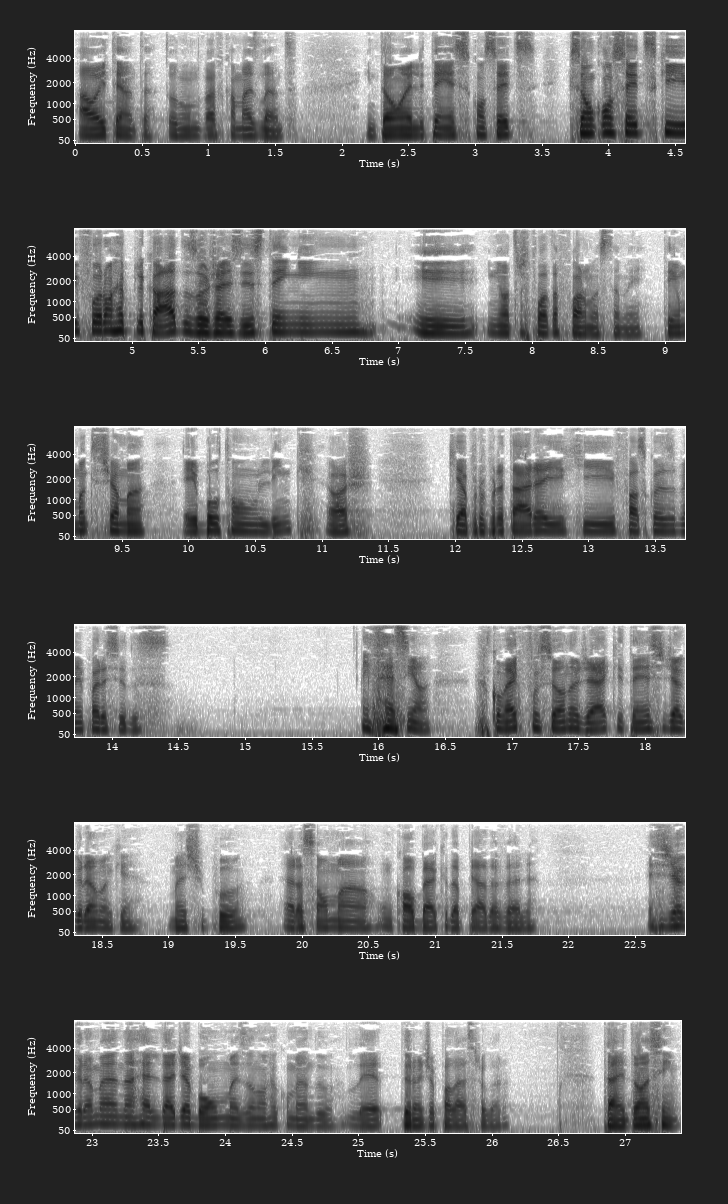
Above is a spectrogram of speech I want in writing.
a 80, todo mundo vai ficar mais lento. Então ele tem esses conceitos, que são conceitos que foram replicados ou já existem em, em, outras plataformas também. Tem uma que se chama Ableton Link, eu acho, que é proprietária e que faz coisas bem parecidas. E assim, ó, como é que funciona o Jack? Tem esse diagrama aqui, mas tipo, era só uma, um callback da piada velha. Esse diagrama, na realidade, é bom, mas eu não recomendo ler durante a palestra agora. Tá, então, assim,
